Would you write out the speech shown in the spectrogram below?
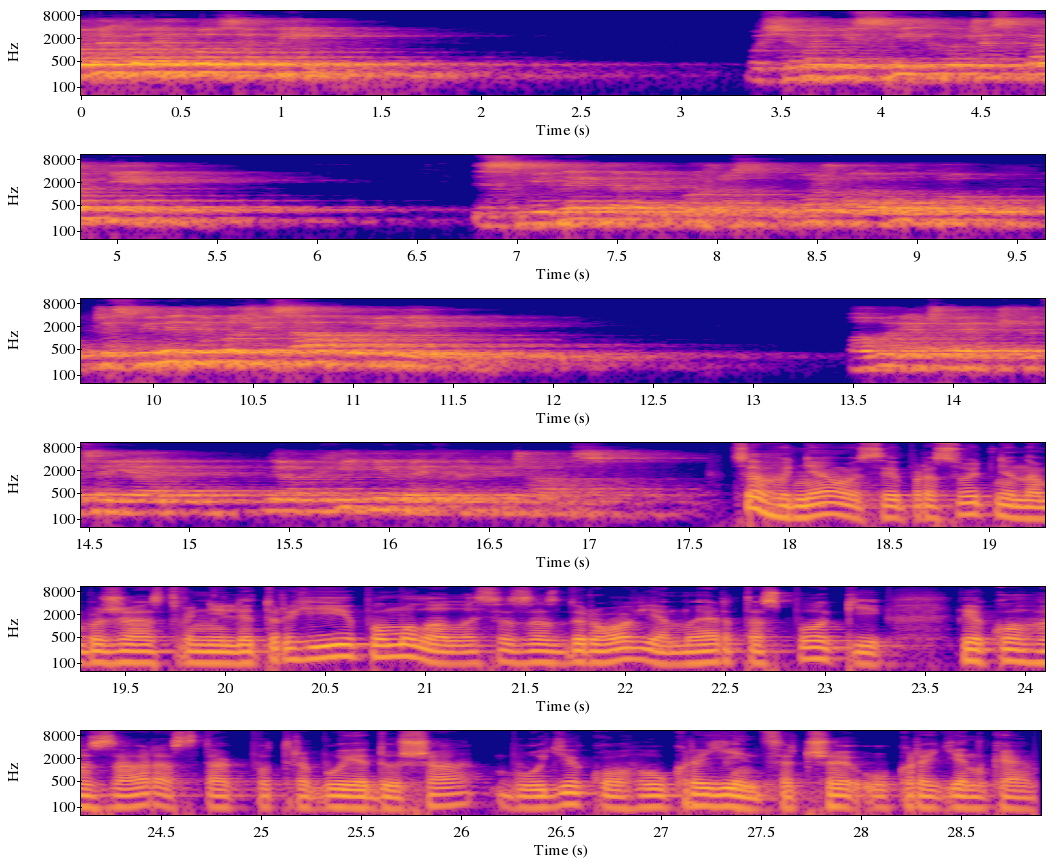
коли ходив по землі. Бо сьогодні світ хоче справді змінити навіть Божу, Божу науку, чи змінити Божі заповіді, говорячи, що це є необхідні виклики часу. Цього дня усі присутні на божественній літургії помолилися за здоров'я, мир та спокій, якого зараз так потребує душа будь-якого українця чи українки.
